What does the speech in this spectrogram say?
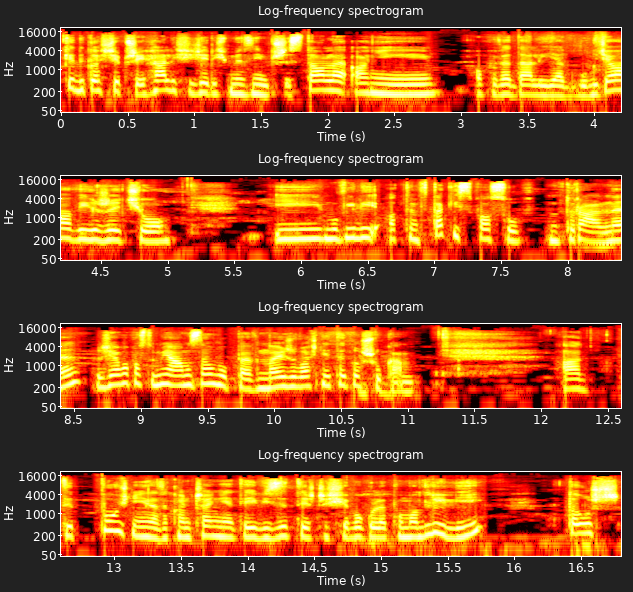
Kiedy goście przyjechali, siedzieliśmy z nim przy stole. Oni opowiadali, jak Bóg działa w ich życiu i mówili o tym w taki sposób naturalny, że ja po prostu miałam znowu pewność, że właśnie tego szukam. A gdy później na zakończenie tej wizyty jeszcze się w ogóle pomodlili, to już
